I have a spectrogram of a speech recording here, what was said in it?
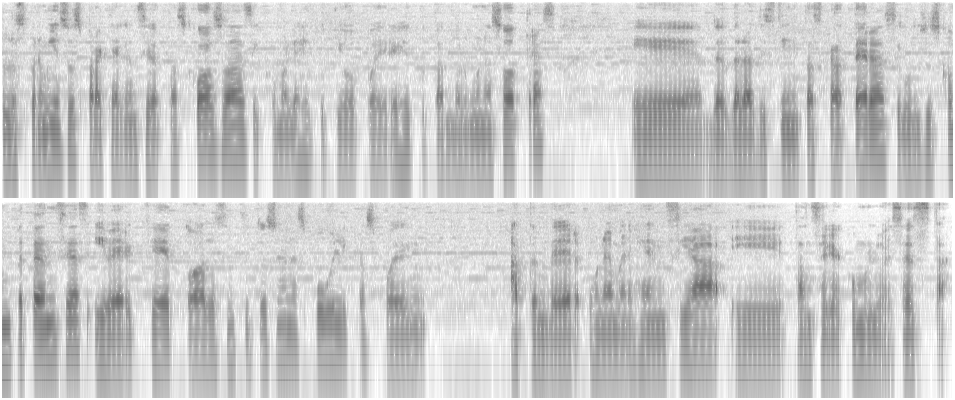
los permisos para que hagan ciertas cosas y cómo el Ejecutivo puede ir ejecutando algunas otras eh, desde las distintas carteras según sus competencias y ver que todas las instituciones públicas pueden atender una emergencia eh, tan seria como lo es esta.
